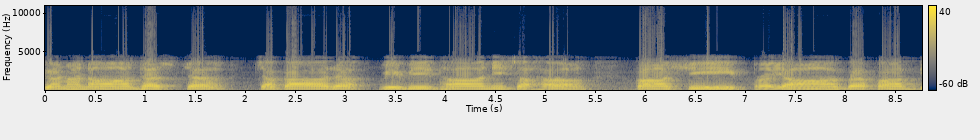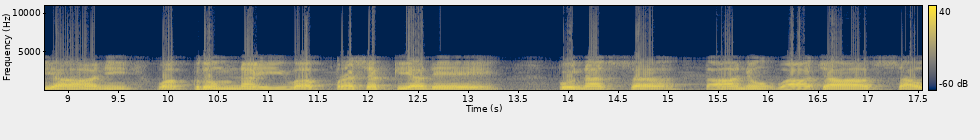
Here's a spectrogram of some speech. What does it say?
गणनाथश्च चकार विविधानि सह काशीप्रयागकाद्यानि वक्तुं नैव प्रशक्यते। पुनः स तानुवाचासौ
